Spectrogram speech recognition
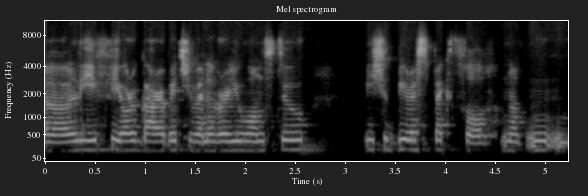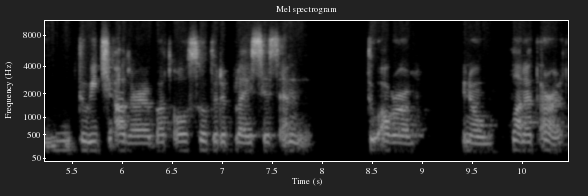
uh, leave your garbage whenever you want to. We should be respectful, not to each other, but also to the places and to our you know planet earth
